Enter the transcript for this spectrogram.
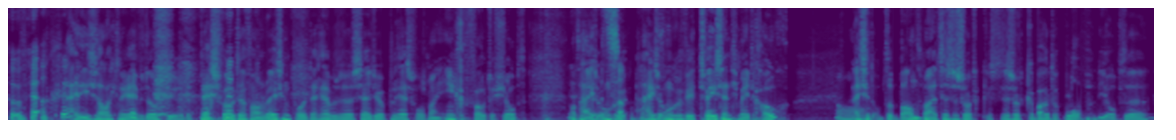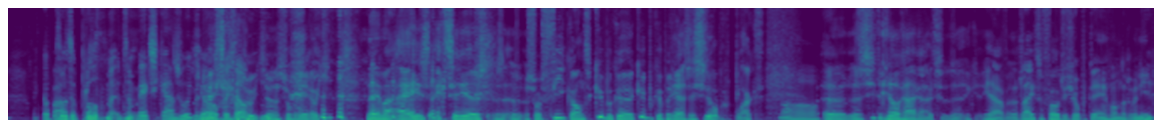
welke? Ja, die zal ik je nog even doorsturen. De persfoto van Racing Point, daar hebben ze Sergio Perez volgens mij ingefotoshopt. Want hij is, onge- hij is ongeveer 2 centimeter hoog. Oh. Hij zit op de band, maar het is een soort, het is een soort kabouterplop die op de... Op Op de plot met een Mexicaans met hoedje. een hoop ik Mexicaans hoedje, een sombrerootje. Nee, maar hij is echt serieus een een soort vierkant kubieke, kubieke Perez. Is hij erop geplakt. Oh. Dus het ziet er heel raar uit. Ja, het lijkt een Photoshop op de een of andere manier.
